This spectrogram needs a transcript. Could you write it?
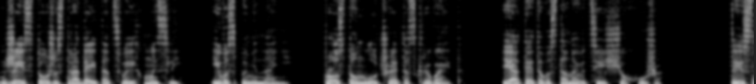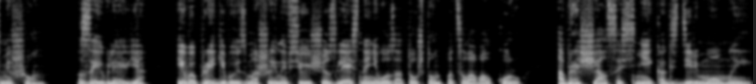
Джейс тоже страдает от своих мыслей и воспоминаний. Просто он лучше это скрывает. И от этого становится еще хуже. «Ты смешон», — заявляю я, и выпрыгиваю из машины, все еще злясь на него за то, что он поцеловал Кору обращался с ней как с дерьмом и...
